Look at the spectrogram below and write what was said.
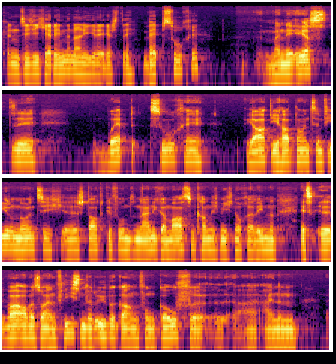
Können Sie sich erinnern an Ihre erste Websuche? Meine erste Websuche, ja, die hat 1994 äh, stattgefunden. Einigermaßen kann ich mich noch erinnern. Es äh, war aber so ein fließender Übergang von Gopher, äh, einem äh,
